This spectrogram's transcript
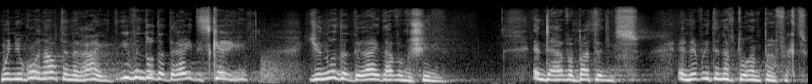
When you're going out on a ride, even though that the ride is scary, you know that the ride have a machine and they have a buttons and everything have to run perfect.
